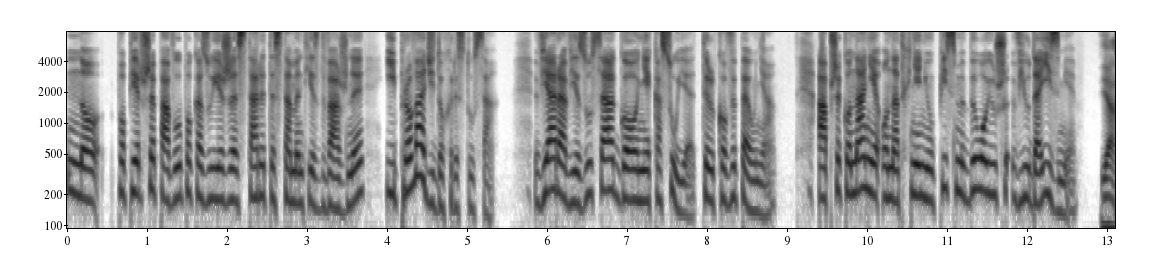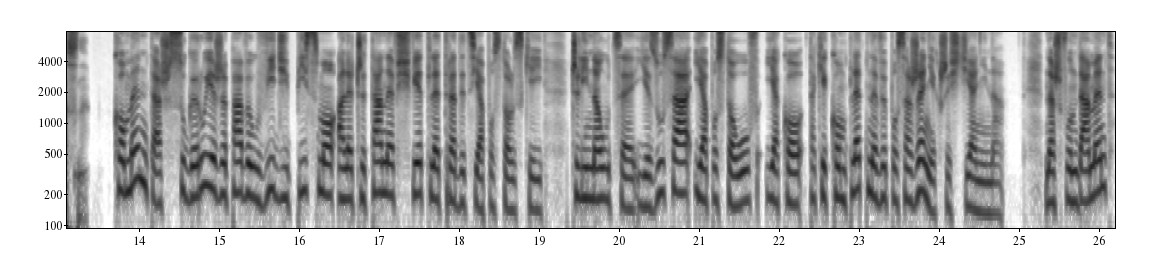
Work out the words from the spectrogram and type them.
No, po pierwsze Paweł pokazuje, że Stary Testament jest ważny i prowadzi do Chrystusa. Wiara w Jezusa go nie kasuje, tylko wypełnia. A przekonanie o natchnieniu pism było już w judaizmie. Jasne. Komentarz sugeruje, że Paweł widzi pismo, ale czytane w świetle tradycji apostolskiej, czyli nauce Jezusa i apostołów jako takie kompletne wyposażenie chrześcijanina. Nasz fundament,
